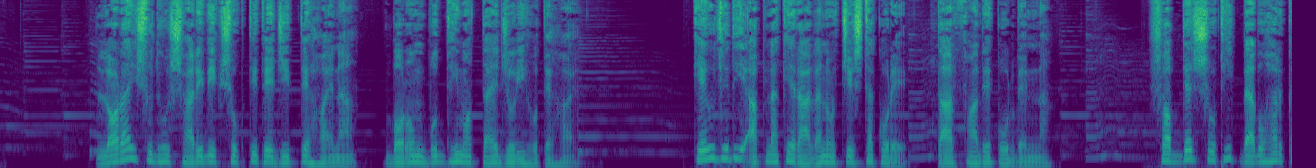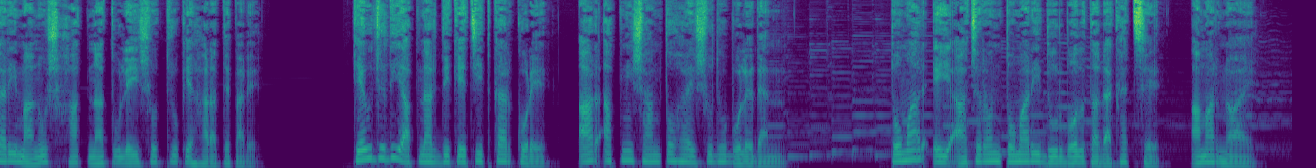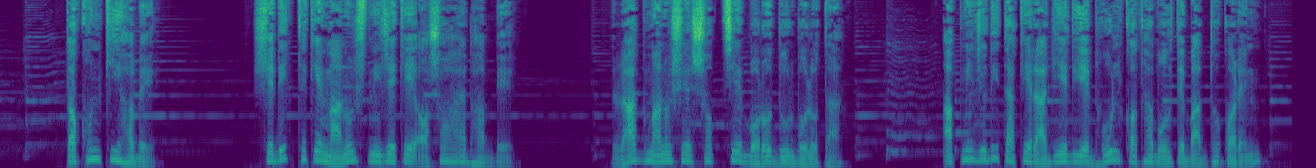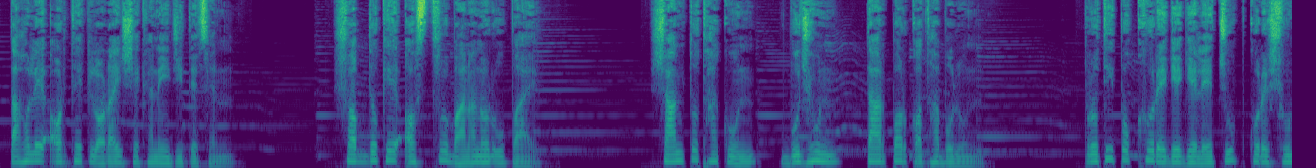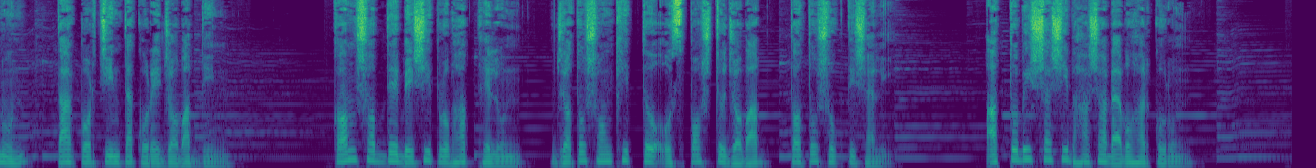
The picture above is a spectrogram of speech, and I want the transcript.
লড়াই শুধু শারীরিক শক্তিতে জিততে হয় না, বরং বুদ্ধিমত্তায় জড়ি হতে হয়। কেউ যদি আপনাকে রাগানোর চেষ্টা করে, তার ফাঁদে পড়বেন না। শব্দের সঠিক ব্যবহারকারী মানুষ হাত না তুলেই শত্রুকে হারাতে পারে। কেউ যদি আপনার দিকে চিৎকার করে, আর আপনি শান্ত হয়ে শুধু বলে দেন তোমার এই আচরণ তোমারই দুর্বলতা দেখাচ্ছে, আমার নয়। তখন কি হবে? সেদিক থেকে মানুষ নিজেকে অসহায় ভাববে। রাগ মানুষের সবচেয়ে বড় দুর্বলতা। আপনি যদি তাকে রাগিয়ে দিয়ে ভুল কথা বলতে বাধ্য করেন, তাহলে অর্ধেক লড়াই সেখানেই জিতেছেন। শব্দকে অস্ত্র বানানোর উপায়। শান্ত থাকুন, বুঝুন, তারপর কথা বলুন। প্রতিপক্ষ রেগে গেলে চুপ করে শুনুন, তারপর চিন্তা করে জবাব দিন। কম শব্দে বেশি প্রভাব ফেলুন, যত সংক্ষিপ্ত ও স্পষ্ট জবাব, তত শক্তিশালী। আত্মবিশ্বাসী ভাষা ব্যবহার করুন।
